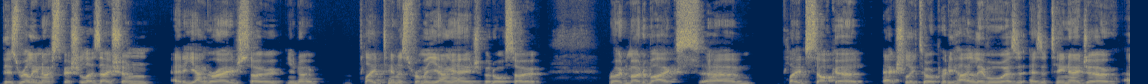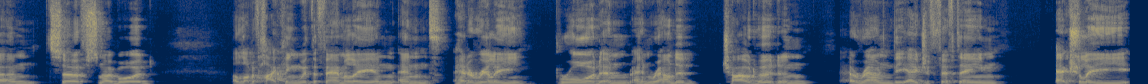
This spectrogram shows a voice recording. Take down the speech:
there's really no specialization at a younger age. So you know, played tennis from a young age, but also rode motorbikes, um, played soccer actually to a pretty high level as as a teenager, um, surf, snowboard, a lot of hiking with the family and, and had a really broad and, and rounded childhood. And around the age of 15, actually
